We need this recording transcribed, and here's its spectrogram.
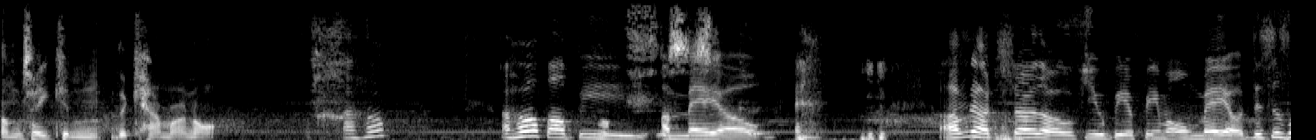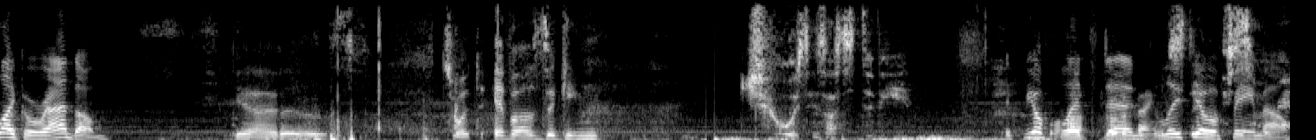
I'm taking the camera, not. I hope. I hope I'll be oh, a male. I'm not sure though if you'll be a female or male. This is like a random. Yeah, it is. It's whatever the game chooses us to be. If you're Well, Flitz, I've got a then at least you're a female.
